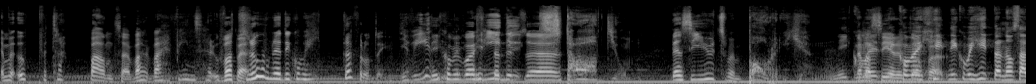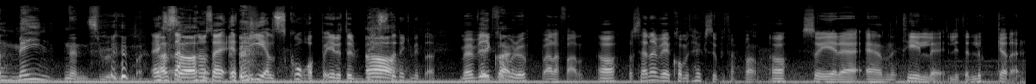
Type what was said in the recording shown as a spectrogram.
Ja, men upp för trappan så här, vad, vad finns här uppe? Vad tror ni att ni kommer hitta för någonting? Jag vet Ni kommer ju bara inte. hitta Det är typ Stadion! Den ser ju ut som en borg. Ni man kommer, ser ni, kommer utanför. hi, ni kommer hitta någon sån här maintenance room. Exakt, Alltså, någon så här, ett elskåp är det typ bästa Ja. ni kan hitta. Men vi Exakt. kommer upp i alla fall. Ja, Och sen när vi har kommit högst upp i trappan ja. så är det en till liten lucka där.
